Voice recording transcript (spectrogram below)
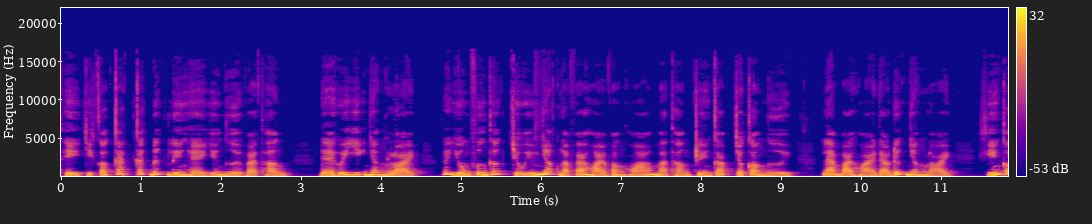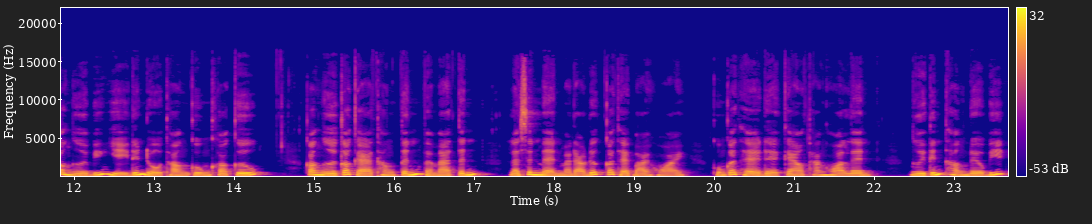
thì chỉ có cách cắt đứt liên hệ giữa người và thần. Để hủy diệt nhân loại, nó dùng phương thức chủ yếu nhất là phá hoại văn hóa mà thần truyền cấp cho con người, làm bại hoại đạo đức nhân loại, khiến con người biến dị đến độ thần cũng khó cứu. Con người có cả thần tính và ma tính, là sinh mệnh mà đạo đức có thể bại hoại, cũng có thể đề cao thăng hoa lên. Người tín thần đều biết,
